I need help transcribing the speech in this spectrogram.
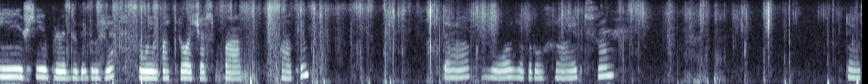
И всем привет, дорогие друзья. Мы будем открывать сейчас пак паки. Так, вот, загружается. Так,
